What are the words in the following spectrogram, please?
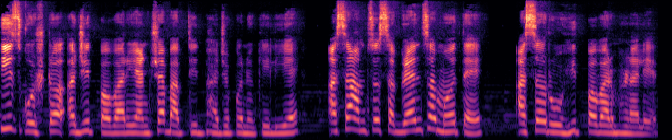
तीच गोष्ट अजित पवार यांच्या बाबतीत भाजपनं केली आहे. असं आमचं सगळ्यांचं मत आहे असं रोहित पवार म्हणाले आहेत.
